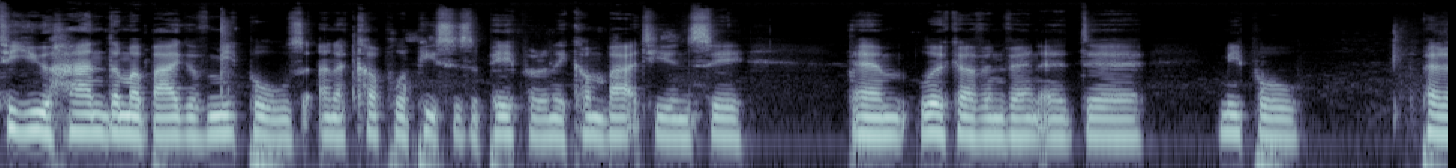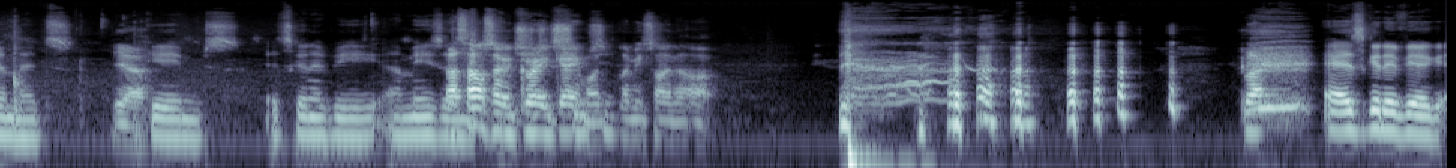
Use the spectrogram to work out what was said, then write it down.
To you hand them a bag of meeples and a couple of pieces of paper, and they come back to you and say, um, "Look, I've invented uh, meeple pyramids Yeah. games. It's going to be amazing." That sounds like a great game. seems Let me sign that up. But it's going to be a,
